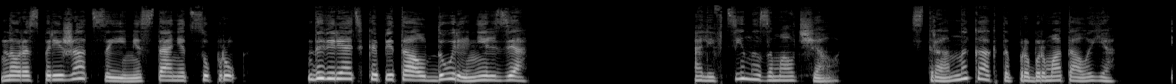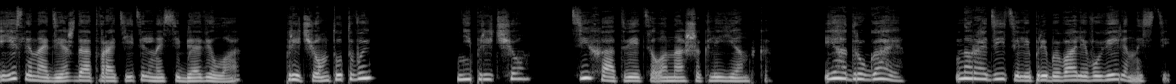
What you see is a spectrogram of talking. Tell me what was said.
но распоряжаться ими станет супруг. Доверять капитал дуре нельзя. Алевтина замолчала. Странно как-то пробормотала я. Если Надежда отвратительно себя вела, при чем тут вы? Ни при чем, тихо ответила наша клиентка. Я другая, но родители пребывали в уверенности.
